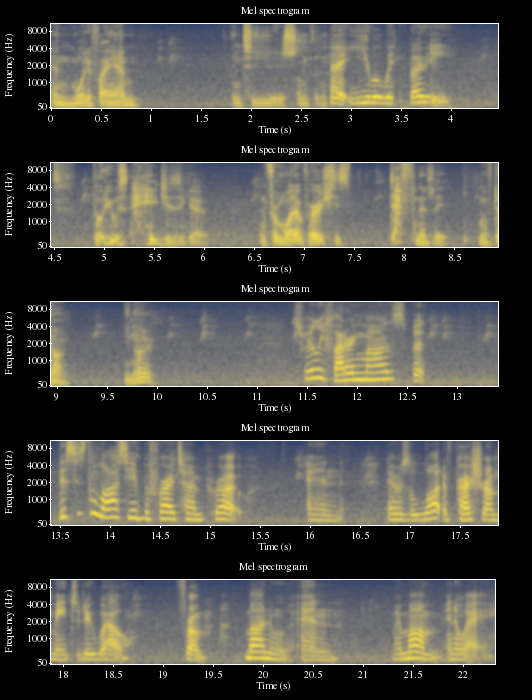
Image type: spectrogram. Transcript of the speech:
And what if I am into you or something? But you were with Bodhi. Bodhi was ages ago. And from what I've heard, she's definitely moved on. You know. It's really flattering, Mars, but this is the last year before I turn pro. And there was a lot of pressure on me to do well. From Manu and my mum, in a way.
